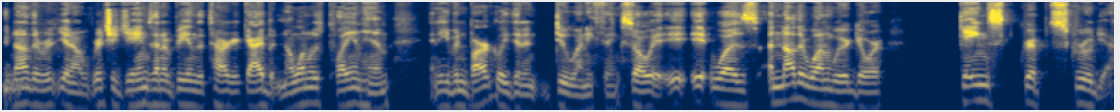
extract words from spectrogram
None of the, you know, Richie James ended up being the target guy, but no one was playing him. And even Barkley didn't do anything. So it, it was another one where your game script screwed you.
